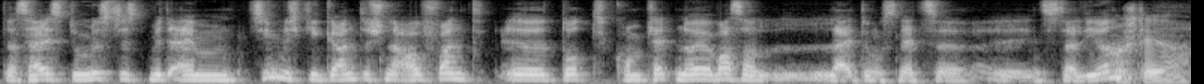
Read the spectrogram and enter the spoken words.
das heißt, du müsstest mit einem ziemlich gigantischen Aufwand äh, dort komplett neue Wasserleitungsnetze äh, installieren. Verstehe.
